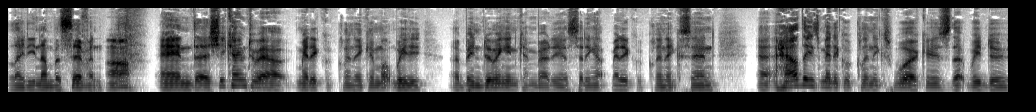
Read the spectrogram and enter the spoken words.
Lady Number Seven. Oh. And uh, she came to our medical clinic, and what we have been doing in Cambodia is setting up medical clinics. And uh, how these medical clinics work is that we do,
